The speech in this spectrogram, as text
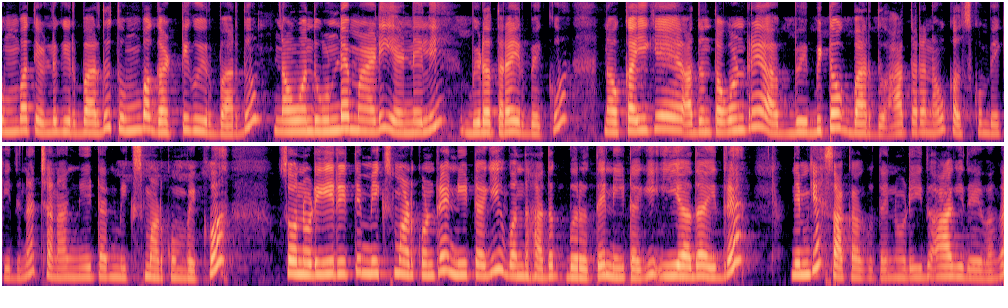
ತುಂಬ ತೆಳ್ಳಗಿರಬಾರ್ದು ತುಂಬ ಗಟ್ಟಿಗೂ ಇರಬಾರ್ದು. ನಾವು ಒಂದು ಉಂಡೆ ಮಾಡಿ ಎಣ್ಣೆಲಿ ಬಿಡೋ ಥರ ಇರಬೇಕು. ನಾವು ಕೈಗೆ ಅದನ್ನು ತೊಗೊಂಡ್ರೆ ಬಿಟ್ಟೋಗ್ಬಾರ್ದು. ಆ ಥರ ನಾವು ಕಲಿಸ್ಕೊಬೇಕು, ಇದನ್ನು ಚೆನ್ನಾಗಿ ನೀಟಾಗಿ ಮಿಕ್ಸ್ ಮಾಡ್ಕೊಬೇಕು. ಸೊ ನೋಡಿ, ಈ ರೀತಿ ಮಿಕ್ಸ್ ಮಾಡಿಕೊಂಡ್ರೆ ನೀಟಾಗಿ ಒಂದು ಹದಕ್ಕೆ ಬರುತ್ತೆ. ನೀಟಾಗಿ ಈ ಹದ ಇದ್ದರೆ ನಿಮಗೆ ಸಾಕಾಗುತ್ತೆ. ನೋಡಿ, ಇದು ಆಗಿದೆ ಇವಾಗ.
